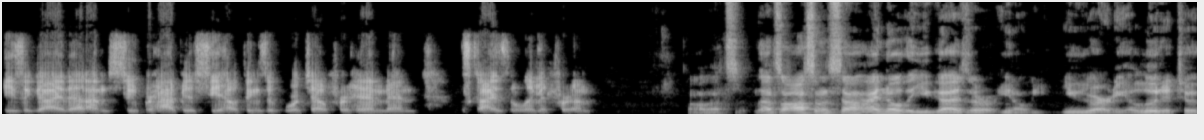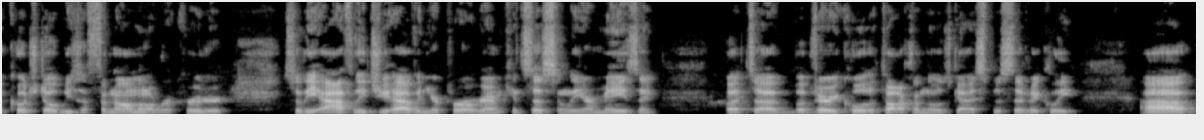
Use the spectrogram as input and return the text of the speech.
he's a guy that I'm super happy to see how things have worked out for him, and the sky's the limit for him. Oh, that's that's awesome. So I know that you guys are, you know, you already alluded to it. Coach Dobie's a phenomenal recruiter, so the athletes you have in your program consistently are amazing. But uh, but very cool to talk on those guys specifically. Uh,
